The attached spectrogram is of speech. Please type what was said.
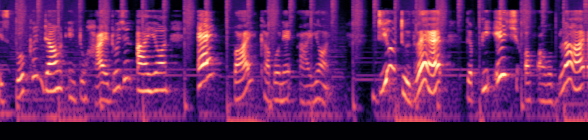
is broken down into hydrogen ion and bicarbonate ion. Due to that, the pH of our blood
